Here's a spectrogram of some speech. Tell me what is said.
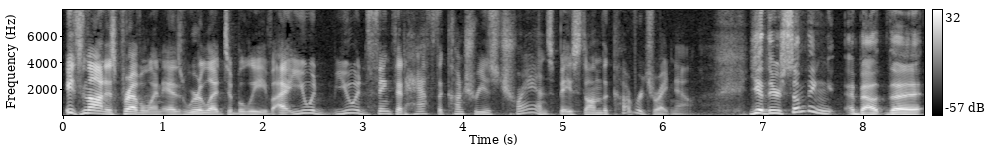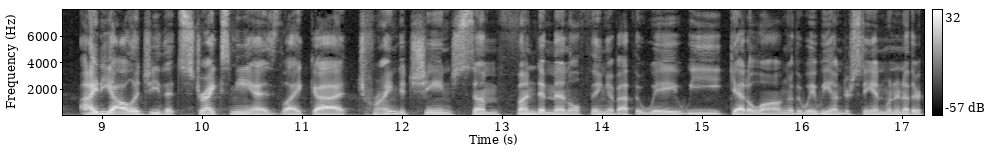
It's not as prevalent as we're led to believe. I, you would you would think that half the country is trans based on the coverage right now. Yeah, there's something about the ideology that strikes me as like uh, trying to change some fundamental thing about the way we get along or the way we understand one another.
